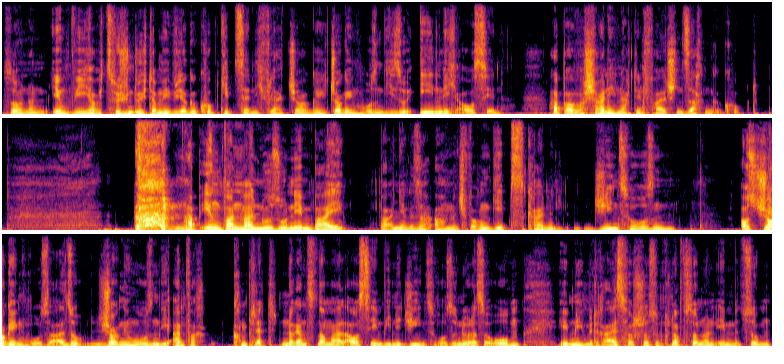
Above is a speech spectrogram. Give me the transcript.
So, und dann irgendwie habe ich zwischendurch damit wieder geguckt, gibt es denn nicht vielleicht Jog Jogginghosen, die so ähnlich aussehen. Hab aber wahrscheinlich nach den falschen Sachen geguckt. hab irgendwann mal nur so nebenbei bei Anja gesagt, ach Mensch, warum gibt es keine Jeanshosen aus Jogginghose? Also Jogginghosen, die einfach komplett nur ganz normal aussehen wie eine Jeanshose. Nur, dass sie oben eben nicht mit Reißverschluss und Knopf, sondern eben mit so einem,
